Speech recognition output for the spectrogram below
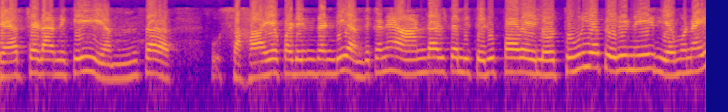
చేర్చడానికి ఎంత సహాయపడిందండి. అందుకనే ఆండాళ్ తల్లి తిరుపావైలో తూయ పెరునీర్ యమునై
